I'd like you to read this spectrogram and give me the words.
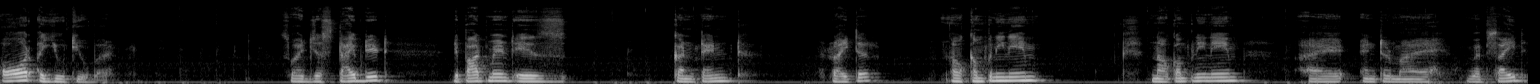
or a YouTuber. So I just typed it. Department is content writer. Now company name now company name, I enter my website.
